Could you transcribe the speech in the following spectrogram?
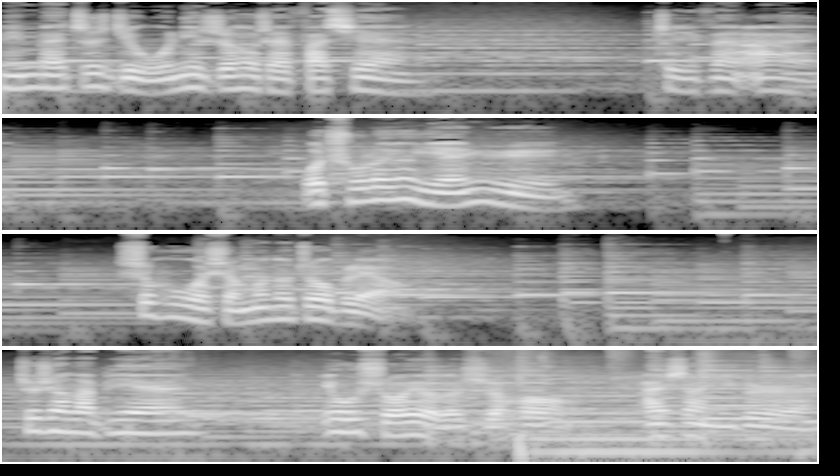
明白自己无力之后，才发现这一份爱，我除了用言语，似乎我什么都做不了。就像那篇一无所有的时候爱上一个人，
